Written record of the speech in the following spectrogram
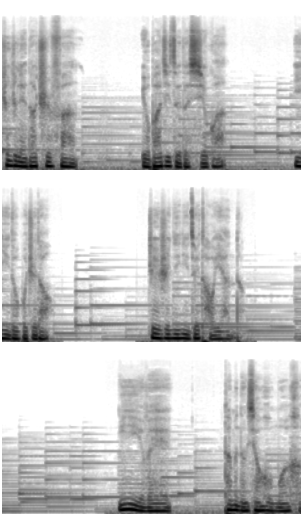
甚至连他吃饭有吧唧嘴的习惯，妮妮都不知道。这也是妮妮最讨厌的。妮妮以为他们能相互磨合，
